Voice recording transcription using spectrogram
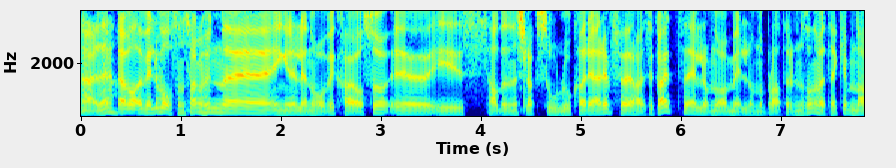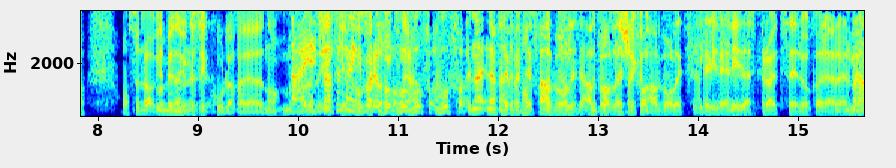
Er det det? Det var en veldig voldsom sang. Hun, eh, Inger Helene Håvik har jo også eh, i, hadde en slags solokarriere før Highasakite, eller om det var mellom noen plater eller noe sånt, vet jeg ikke, men da også Nå laget begynner du en- ikke å si colakarriere nå. Nei, jeg satt og tenkte sånn på det. Hvorfor, ja. hvorfor, Nei, nei, for Nei, det, det det er for passer- alvorlig. Det er alvorlig. Det er for alvorlig. Jeg er Ikke enig si det. Sprite Zero-karriere. Nei,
